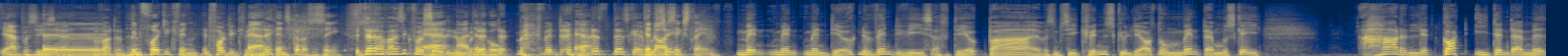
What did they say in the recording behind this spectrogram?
ja, præcis, ja. Hvad var den hed? En frygtelig kvinde. En frygtelig kvinde, ja, ikke? den skal du så se. Den har jeg faktisk ikke fået Ja, set endnu, ej, men den er den, men den, Ja. men den, den skal jeg Den er også set. ekstrem. Men, men, men det er jo ikke nødvendigvis, altså det er jo ikke bare, øh, hvad skal man sige, kvindens skyld. Det er også nogle mænd, der måske har det lidt godt i den der med,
